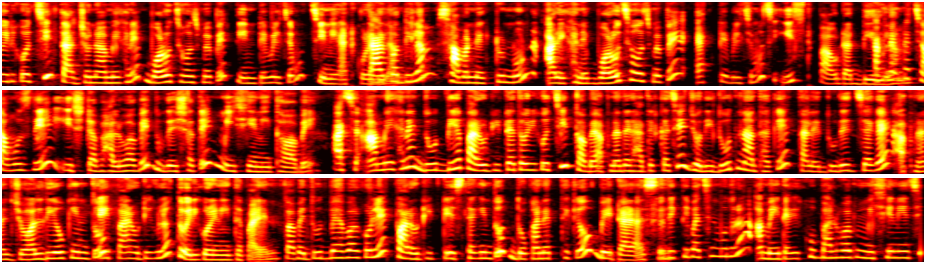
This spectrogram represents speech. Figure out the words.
তৈরি করছি তার জন্য আমি এখানে বড় চামচ মেপে তিন টেবিল চামচ চিনি অ্যাড করে তারপর দিলাম। সামান্য একটু নুন আর এখানে বড় চামচ মেপে এক টেবিল চামচ ইস্ট পাউডার দিয়ে দিলাম। একটা চামচ দিয়ে ইস্টটা ভালোভাবে দুধের সাথে মিশিয়ে নিতে হবে। আচ্ছা আমি এখানে দুধ দিয়ে পাউরুটিটা তৈরি করছি তবে আপনাদের হাতের কাছে যদি দুধ না থাকে তাহলে দুধের জায়গায় আপনার জল দিয়েও কিন্তু এই পাউরুটিগুলো তৈরি করে নিতে পারেন। তবে দুধ ব্যবহার করলে পাউরুটির টেস্টটা কিন্তু দোকানের থেকেও বেটার আসে। দেখতে পাচ্ছেন বন্ধুরা আমি এটাকে খুব ভালোভাবে মিশিয়ে নিয়েছি।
